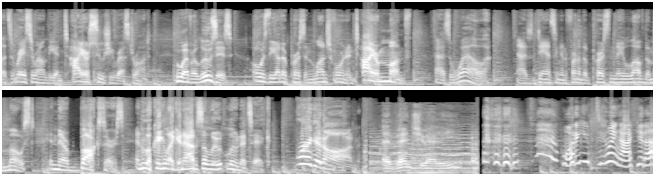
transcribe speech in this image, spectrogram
Let's race around the entire sushi restaurant. Whoever loses owes the other person lunch for an entire month, as well as dancing in front of the person they love the most in their boxers and looking like an absolute lunatic. Bring it on! Eventually. What are you doing, Akira?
